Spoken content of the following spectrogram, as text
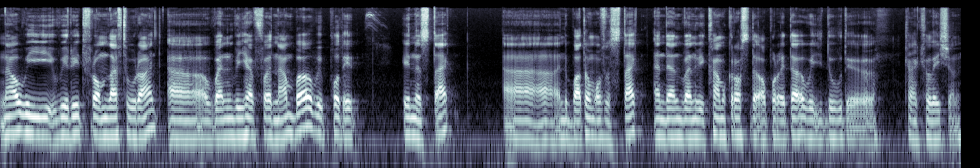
now we we read from left to right. Uh, when we have a number, we put it in a stack uh, in the bottom of the stack. And then when we come across the operator we do the calculation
